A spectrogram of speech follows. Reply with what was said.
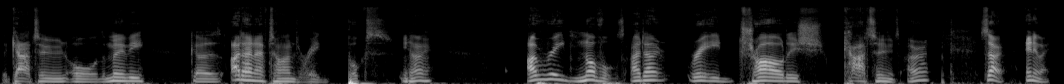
the cartoon or the movie because I don't have time to read books, you know. I read novels. I don't read childish cartoons, all right? So, anyway,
